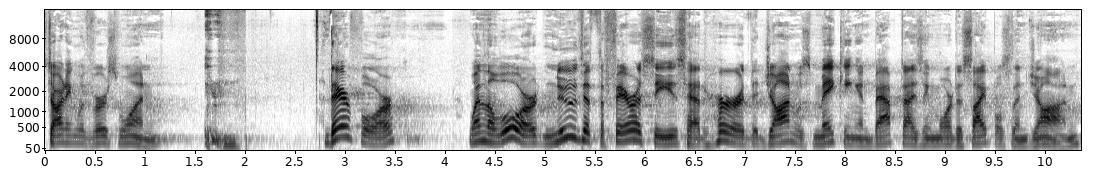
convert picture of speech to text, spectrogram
Starting with verse 1. Therefore, when the Lord knew that the Pharisees had heard that John was making and baptizing more disciples than John,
